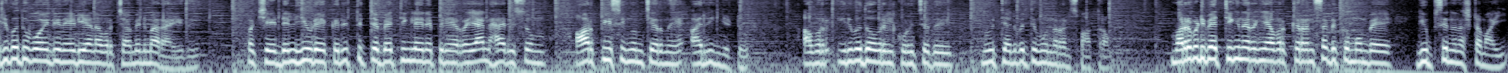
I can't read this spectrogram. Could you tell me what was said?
ഇരുപത് പോയിന്റ് നേടിയാണ് അവർ ചാമ്പ്യന്മാരായത്. പക്ഷേ ഡൽഹിയുടെ കരുത്തുറ്റ ബാറ്റിംഗ് ലൈനപ്പിനെ റയാൻ ഹാരിസും ആർ പി സിംഗും ചേർന്ന് അരിഞ്ഞിട്ടു. അവർ ഇരുപത് ഓവറിൽ കുറിച്ചത് നൂറ്റി അൻപത്തിമൂന്ന് റൺസ് മാത്രം. മറുപടി ബാറ്റിങ്ങിന് ഇറങ്ങിയ അവർക്ക് റൺസ് എടുക്കും മുമ്പേ ഗിബ്സിന് നഷ്ടമായി.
